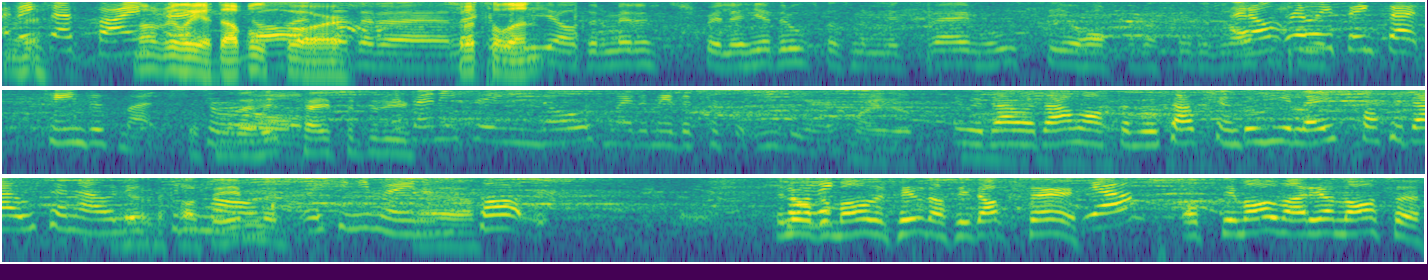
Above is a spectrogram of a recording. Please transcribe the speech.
I think that's fine. Not really a double Ja, for entweder, legen wir Switzerland. Hier, oder wir spielen hier drauf, dass wir mit zwei im Haus sind und hoffen, dass sie den I don't really think that changes much to wir den roll. If anything, nose might have made the triple easier. Might have. Ich würde auch das machen, weil selbst wenn du hier leist, kann sie da rausnehmen. Ja, Liegt das kann immer. Weißt du, was ich meine? Ja, ja. So, Ich schaue mal, wie viel das ich da sehe. ja. Optimal wäre ja Nase.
